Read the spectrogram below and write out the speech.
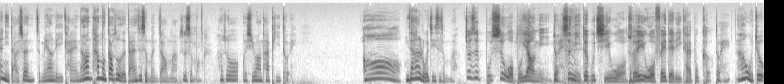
那你打算怎么样离开？然后他们告诉我的答案是什么？你知道吗？是什么？他说：“我希望他劈腿。”哦，你知道他的逻辑是什么吗？就是不是我不要你，对，是你对不起我，所以我非得离开不可。对，然后我就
